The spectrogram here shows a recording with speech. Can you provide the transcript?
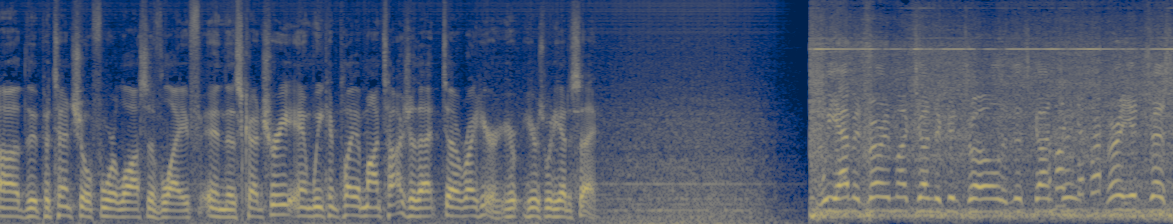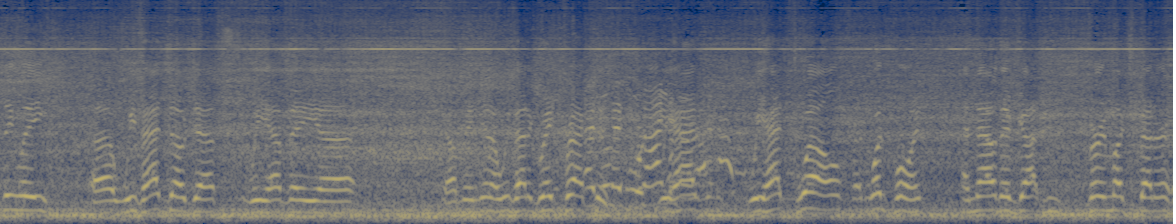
uh, the potential for loss of life in this country, and we can play a montage of that uh, right here. here. Here's what he had to say. We have it very much under control in this country. Very interestingly, uh, we've had no deaths. We have a, uh, I mean, you know, we've had a great practice. We had, we had 12 at one point, and now they've gotten very much better.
